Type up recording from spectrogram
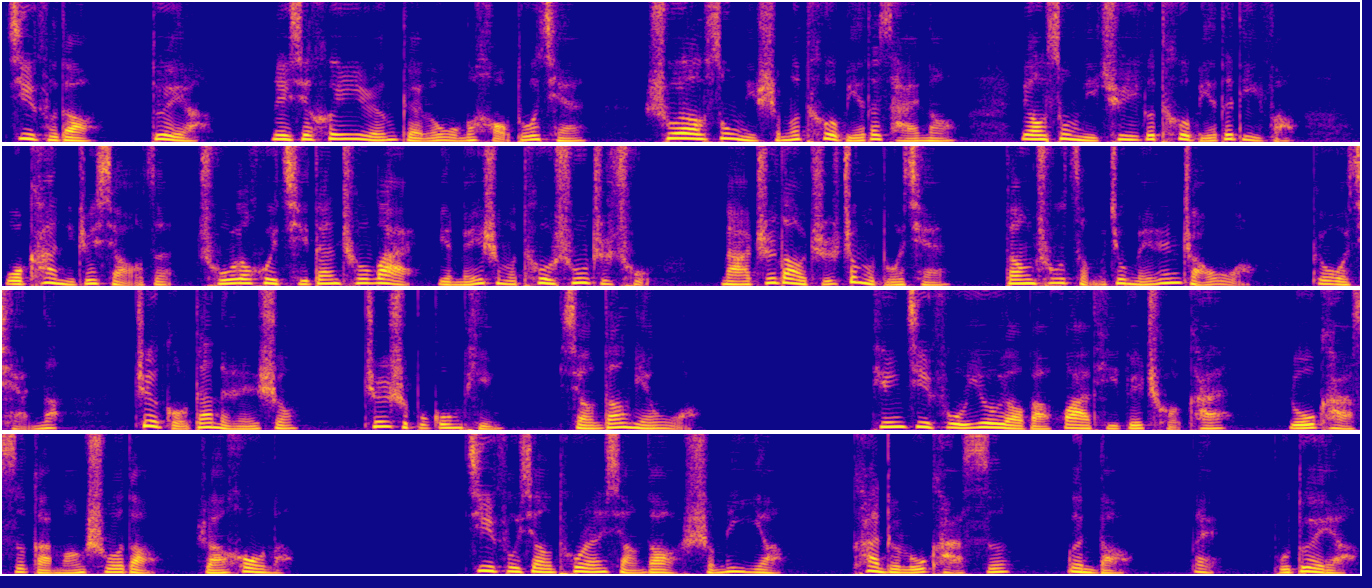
继父道：“对呀，那些黑衣人给了我们好多钱，说要送你什么特别的才能，要送你去一个特别的地方。我看你这小子除了会骑单车外，也没什么特殊之处，哪知道值这么多钱？当初怎么就没人找我给我钱呢？这狗蛋的人生真是不公平！想当年我……”听继父又要把话题给扯开，卢卡斯赶忙说道：“然后呢？”继父像突然想到什么一样，看着卢卡斯问道：“哎，不对呀，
